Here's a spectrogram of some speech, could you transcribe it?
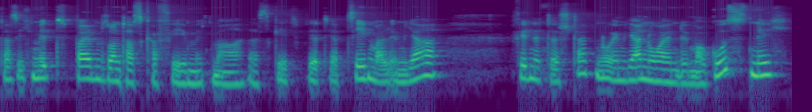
dass ich mit beim Sonntagscafé mitmache. Das geht, wird ja zehnmal im Jahr, findet das statt, nur im Januar und im August nicht.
